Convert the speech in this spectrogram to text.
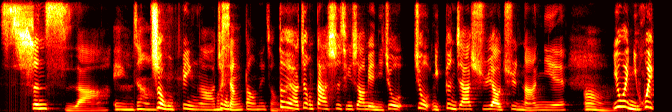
生死啊、哎，你这样重病啊、这种我想到那种，对，啊，这种大事情上面，你就就你更加需要去拿捏，嗯，因为你会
